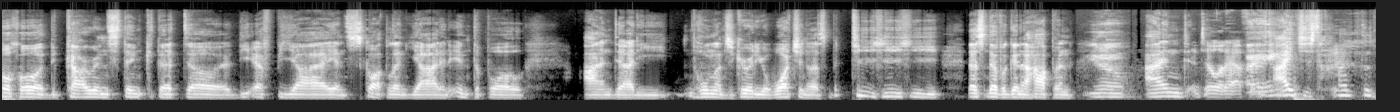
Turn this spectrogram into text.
ho ho, the Karens think that uh, the FBI and Scotland Yard and Interpol and uh, the Homeland Security are watching us, but tee hee hee, that's never gonna happen. You know, And Until it happens. I- I just had to,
